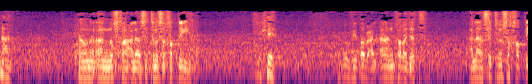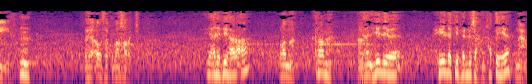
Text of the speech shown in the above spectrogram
نعم. هنا الآن نسخة على ست نسخ خطية إيش فيه؟ يقول في طبعة الآن خرجت على ست نسخ خطية فهي أوثق ما خرج. يعني فيها رأى؟ رمى. رمى. يعني هي اللي هي التي في النسخ الخطية نعم.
